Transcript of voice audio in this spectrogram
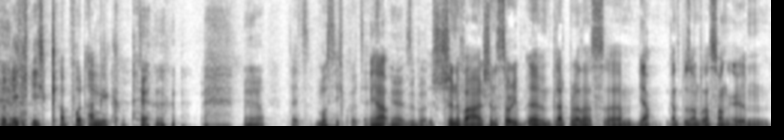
so richtig kaputt angeguckt. Ja. Das musste ich kurz erzählen. Ja, ja, super. schöne Wahl, schöne Story. Ähm, Blood Brothers, ähm, ja, ganz besonderer Song. Ähm,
